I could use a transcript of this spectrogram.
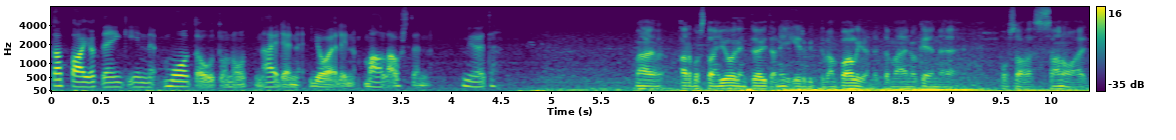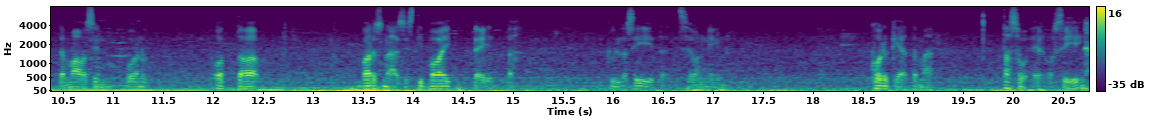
tapa jotenkin muotoutunut näiden Joelin maalausten myötä? Mä arvostan Joelin töitä niin hirvittävän paljon, että mä en oikein osaa sanoa, että mä olisin voinut ottaa varsinaisesti vaikutteita kyllä siitä, että se on niin korkea tämä tasoero siinä.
